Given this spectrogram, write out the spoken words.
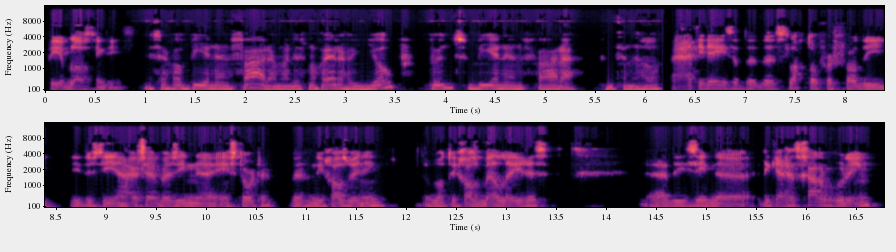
via Belastingdienst. Je zegt wel BNNVARA, maar dat is nog erger. Joop.bnnvara. Ja, het idee is dat de, de, slachtoffers van die, die, dus die een huis hebben zien uh, instorten, van die gaswinning, omdat die gasbel leeg is, uh, die, zien, uh, die krijgen een schadevergoeding,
